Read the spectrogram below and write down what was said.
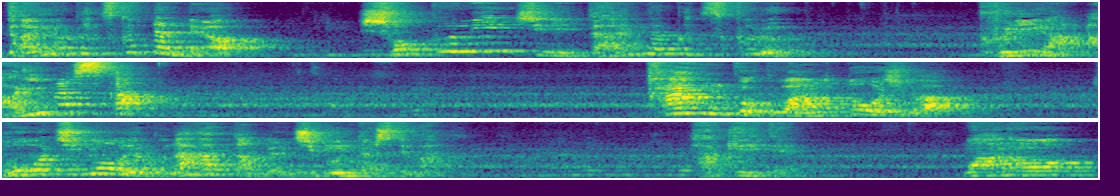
大学作ってんだよ。植民地に大学作る国がありますか？韓国はあの当時は統治能力なかったんだよ自分たちでは。はっきり言って。もうあの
